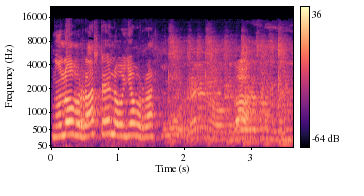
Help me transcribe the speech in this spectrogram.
No lo borraste, lo voy a borrar. Yo lo borré, no, que no borres las imágenes.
